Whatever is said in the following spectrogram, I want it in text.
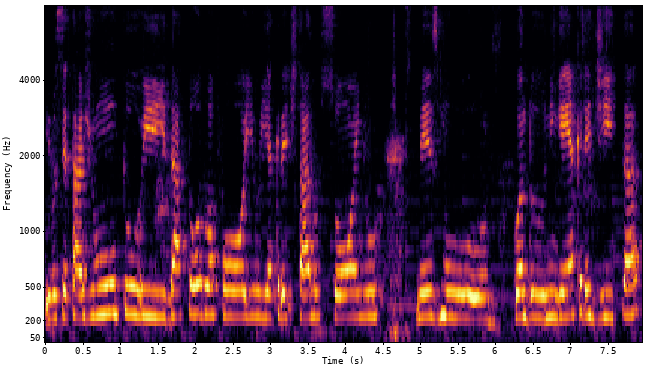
E você tá junto e dar todo o apoio e acreditar no sonho, mesmo quando ninguém acredita.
